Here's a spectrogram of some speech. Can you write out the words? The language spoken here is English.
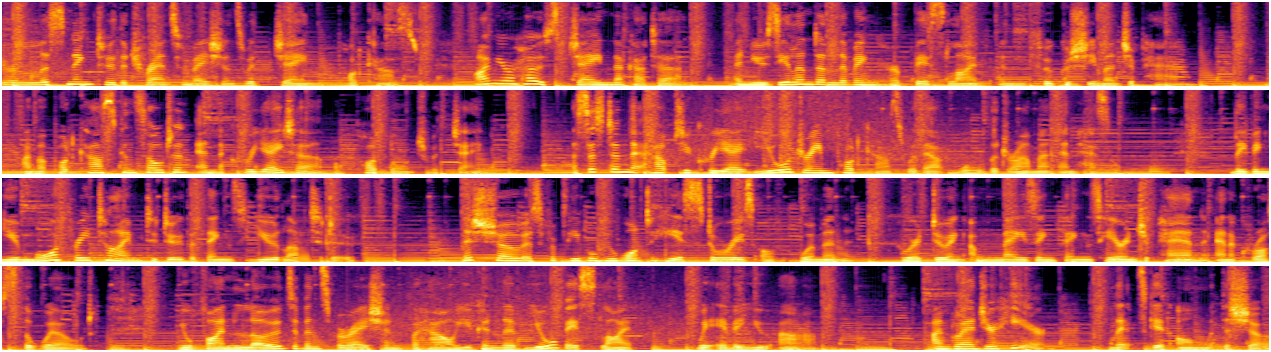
You're listening to the Transformations with Jane podcast. I'm your host, Jane Nakata, a New Zealander living her best life in Fukushima, Japan. I'm a podcast consultant and the creator of Pod Launch with Jane, a system that helps you create your dream podcast without all the drama and hassle, leaving you more free time to do the things you love to do. This show is for people who want to hear stories of women who are doing amazing things here in Japan and across the world. You'll find loads of inspiration for how you can live your best life wherever you are. I'm glad you're here. Let's get on with the show.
